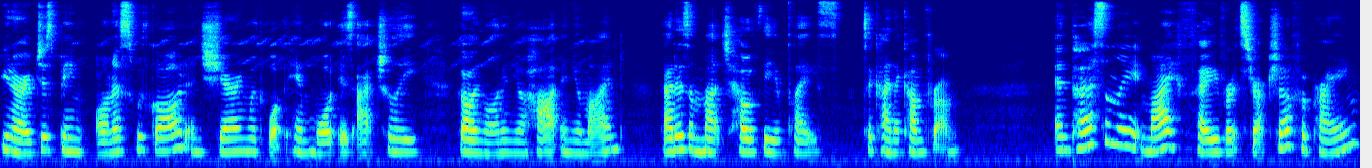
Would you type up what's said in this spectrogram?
you know, just being honest with God and sharing with what him what is actually going on in your heart and your mind, that is a much healthier place to kind of come from. And personally, my favorite structure for praying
